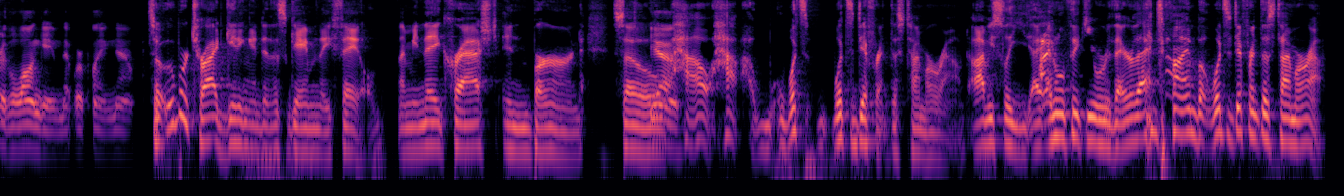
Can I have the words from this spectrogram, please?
for the long game that we're playing now. So Uber tried getting into this game and they failed. I mean, they crashed and burned. So yeah. how how what's what's different this time around? Obviously, I, I, don't think you were there that time, but what's different this time around?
